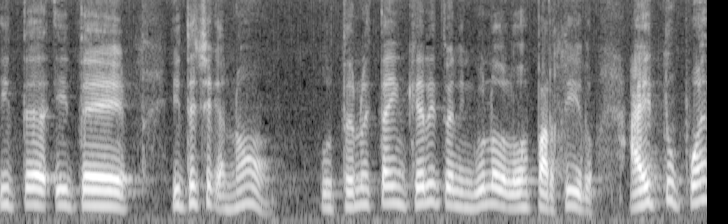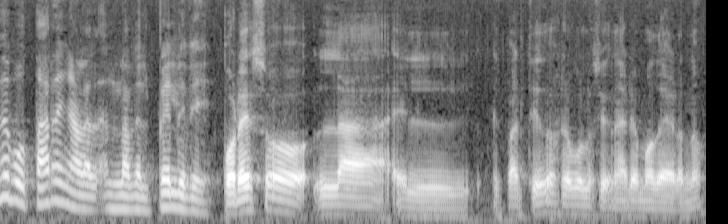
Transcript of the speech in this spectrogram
y te, y te, y te checa, no, usted no está inscrito en ninguno de los dos partidos. Ahí tú puedes votar en la, del PLD. Por eso la, el, el Partido Revolucionario Moderno,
